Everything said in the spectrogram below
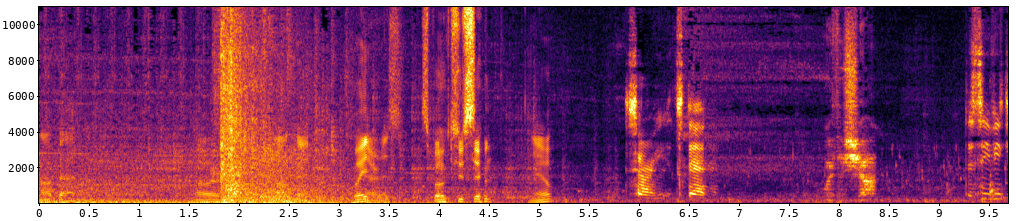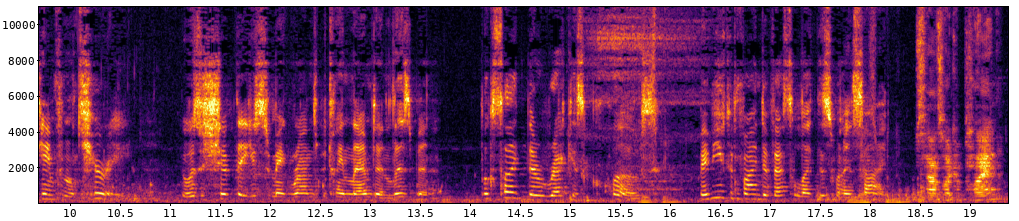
Not bad. Or okay. Wait. There it is. Spoke too soon. Yep. Sorry, it's dead. Worth a shot? The CV came from Curie. It was a ship that used to make runs between Lambda and Lisbon. Looks like their wreck is close. Maybe you can find a vessel like this one inside. Sounds like a plan.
